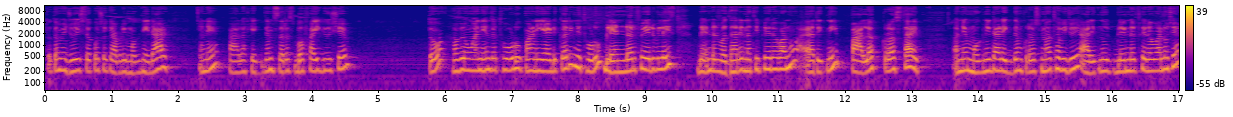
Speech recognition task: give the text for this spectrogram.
તો તમે જોઈ શકો છો કે આપણી મગની દાળ અને પાલક એકદમ સરસ બફાઈ ગયું છે. તો હવે હું આની અંદર થોડું પાણી એડ કરીને થોડું બ્લેન્ડર ફેરવી લઈશ. બ્લેન્ડર વધારે નથી ફેરવવાનું. આ રીતની પાલક ક્રશ થાય અને મગની દાળ એકદમ ક્રશ ન થવી જોઈએ. આ રીતનું બ્લેન્ડર ફેરવવાનું છે.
